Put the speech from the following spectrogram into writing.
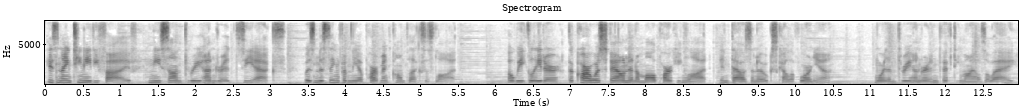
His 1985 Nissan 300 ZX was missing from the apartment complex's lot. A week later, the car was found in a mall parking lot in Thousand Oaks, California, more than 350 miles away.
